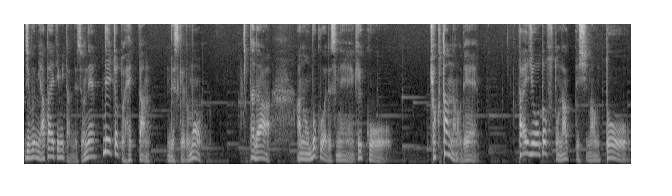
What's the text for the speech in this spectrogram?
自分に与えてみたんですよね。でちょっと減ったんですけれどもただあの僕はですね結構極端なので体重を落とすとなってしまうと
